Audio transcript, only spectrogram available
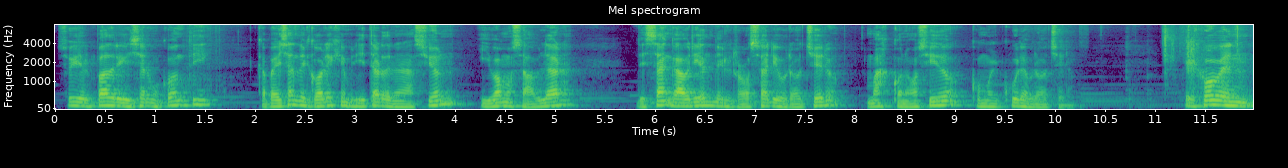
Soy el padre Guillermo Conti, capellán del Colegio Militar de la Nación, y vamos a hablar de San Gabriel del Rosario Brochero, más conocido como el cura Brochero. El joven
